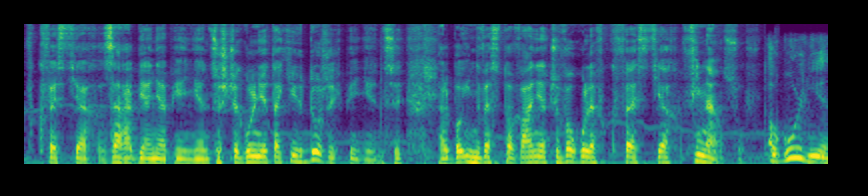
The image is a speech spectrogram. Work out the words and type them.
w kwestiach zarabiania pieniędzy, szczególnie takich dużych pieniędzy, albo inwestowania, czy w ogóle w kwestiach finansów? Ogólnie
